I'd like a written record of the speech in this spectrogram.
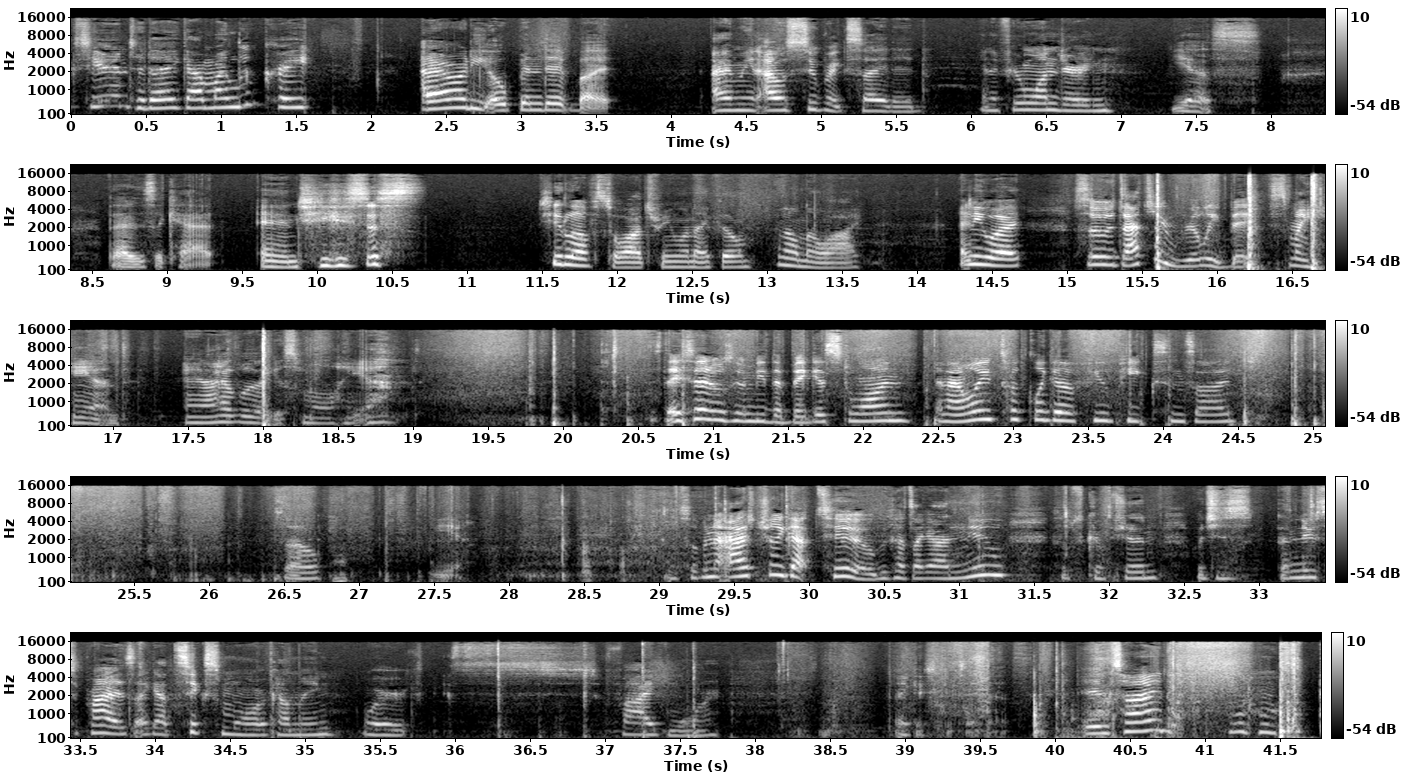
Bricks here, and today I got my loot crate. I already opened it, but I mean, I was super excited. And if you're wondering, yes, that is a cat. And she's just, she loves to watch me when I film. I don't know why. Anyway, so it's actually really big. It's my hand. And I have like a small hand. They said it was going to be the biggest one. And I only took like a few peeks inside. So. So I actually got two because I got a new subscription, which is a new surprise. I got six more coming, or five more. I guess you could say that. inside,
